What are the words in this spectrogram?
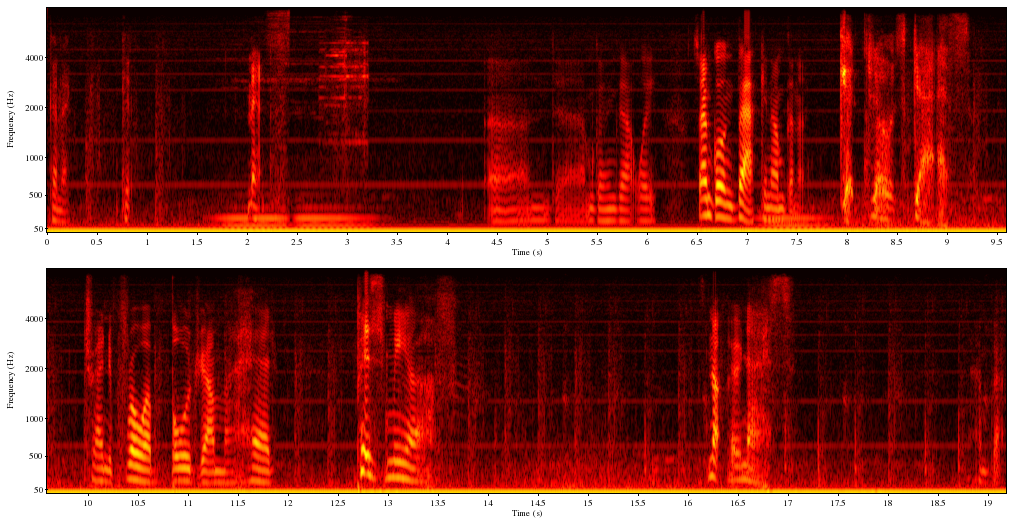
Gonna get map. And uh, I'm going that way. So I'm going back and I'm gonna get those gas. trying to throw a bulge on my head. Piss me off. It's not very nice. I'm back.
